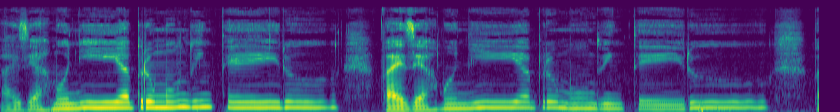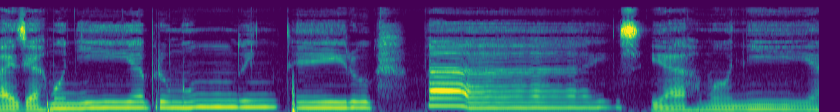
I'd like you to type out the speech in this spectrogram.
Paz e harmonia pro mundo inteiro. Paz e harmonia pro mundo inteiro. Paz e harmonia pro mundo inteiro. Paz e harmonia.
